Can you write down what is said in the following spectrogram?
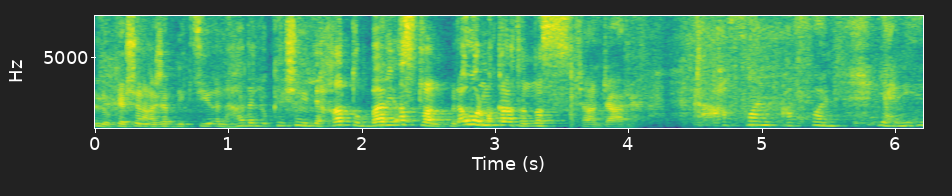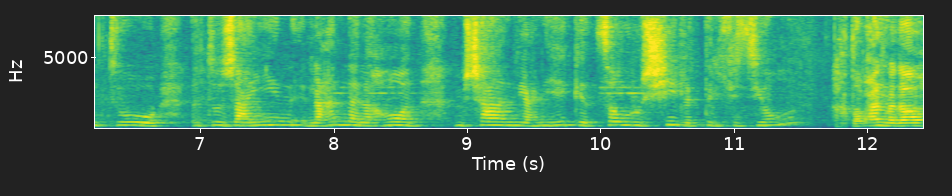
ال location عجبني كثير أنا هذا ال location اللي حاطه ببالي أصلا من أول ما قرأت النص. عشان تعرف عفوا عفوا. يعني أنتوا أنتوا جايين لعنا لهون مشان يعني هيك تصوروا شيء للتلفزيون؟ أخ طبعا مدام.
